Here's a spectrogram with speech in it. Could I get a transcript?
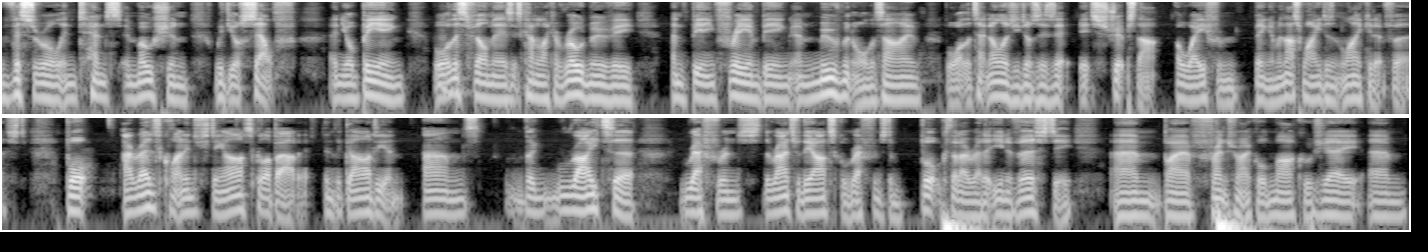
visceral, intense emotion with yourself and your being. But what mm-hmm. this film is, it's kind of like a road movie and being free and being and movement all the time. But what the technology does is it, it strips that away from Bingham, and that's why he doesn't like it at first. But I read quite an interesting article about it in the Guardian, and the writer referenced the writer of the article referenced a book that I read at university um, by a French writer called Marc Augé um,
